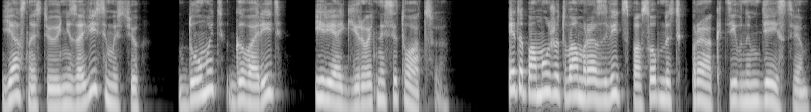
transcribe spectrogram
ясностью и независимостью думать, говорить и реагировать на ситуацию. Это поможет вам развить способность к проактивным действиям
